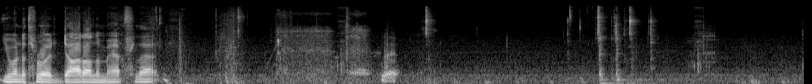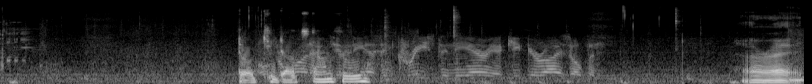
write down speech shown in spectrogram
You want to throw a dot on the map for that? What? Throw two dots down for you. Alright.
